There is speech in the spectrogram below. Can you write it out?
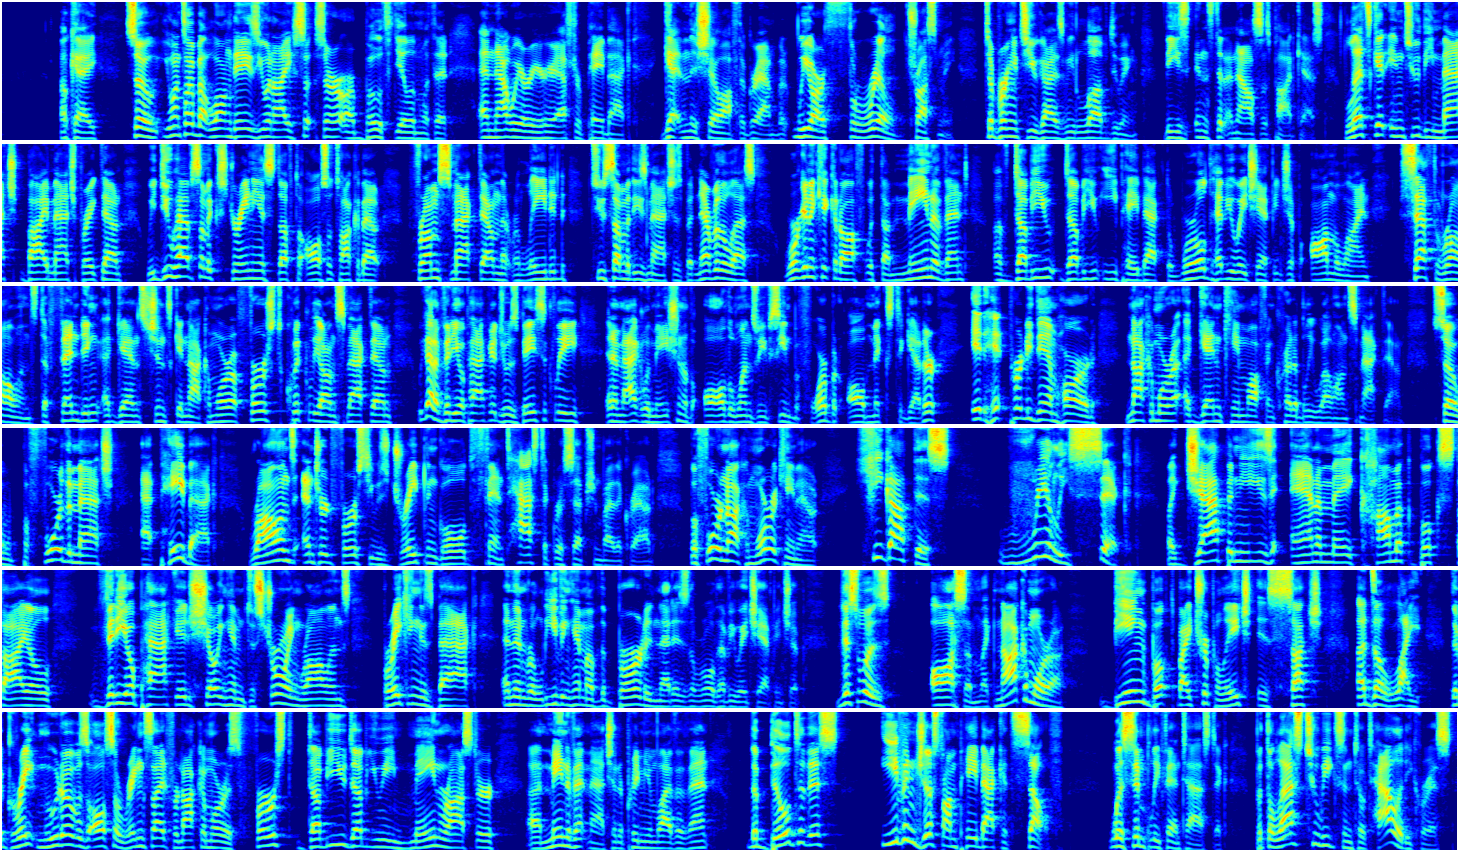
Okay, so you want to talk about long days? You and I, sir, are both dealing with it, and now we are here after payback, getting this show off the ground. But we are thrilled, trust me, to bring it to you guys. We love doing these instant analysis podcasts. Let's get into the match by match breakdown. We do have some extraneous stuff to also talk about from SmackDown that related to some of these matches, but nevertheless, we're going to kick it off with the main event of WWE Payback, the World Heavyweight Championship on the line. Seth Rollins defending against Shinsuke Nakamura. First, quickly on SmackDown, we got a video package. It was basically an amalgamation of all the ones we've seen before, but all mixed together. It hit pretty damn hard. Nakamura again came off incredibly well on SmackDown. So before the match at Payback, Rollins entered first. He was draped in gold. Fantastic reception by the crowd. Before Nakamura came out, he got this really sick, like Japanese anime comic book style video package showing him destroying Rollins, breaking his back, and then relieving him of the burden that is the World Heavyweight Championship. This was awesome. Like Nakamura being booked by Triple H is such a delight. The Great Muta was also ringside for Nakamura's first WWE main roster uh, main event match at a premium live event. The build to this, even just on payback itself, was simply fantastic. But the last two weeks in totality, Chris,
